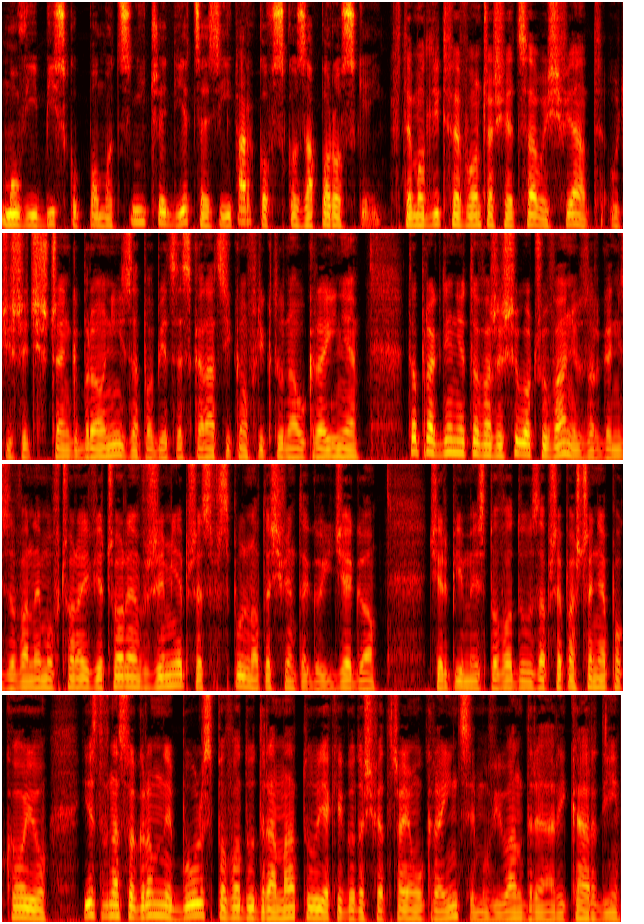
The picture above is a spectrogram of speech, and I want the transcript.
mówi biskup pomocniczy diecezji charkowsko-zaporowskiej. W tę modlitwę włącza się cały świat, uciszyć szczęk broni, zapobiec eskalacji konfliktu na Ukrainie. To pragnienie towarzyszyło czuwaniu zorganizowanemu wczoraj wieczorem w Rzymie przez wspólnotę świętego Idziego. Cierpimy z powodu zaprzepaszczenia pokoju. Jest w nas ogromny ból z powodu dramatu, jakiego doświadczają Ukraińcy, mówił Andrea Riccardi.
